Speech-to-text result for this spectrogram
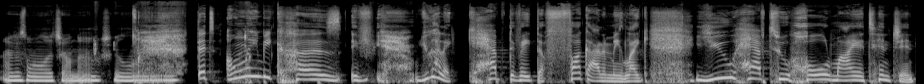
I just want to let y'all know she's lying. That's only because if you gotta captivate the fuck out of me, like you have to hold my attention.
